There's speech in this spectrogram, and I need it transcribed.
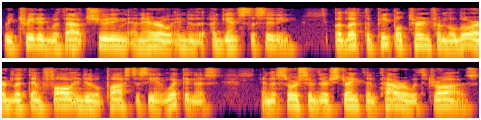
retreated without shooting an arrow the, against the city. But let the people turn from the Lord, let them fall into apostasy and wickedness, and the source of their strength and power withdraws.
